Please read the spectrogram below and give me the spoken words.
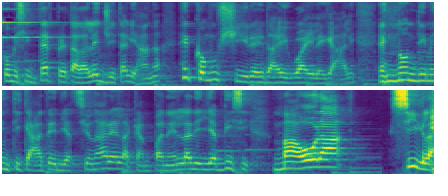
come si interpreta la legge italiana e come uscire dai guai legali. E non dimenticate di azionare la campanella degli avvisi. Ma ora Sigla!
